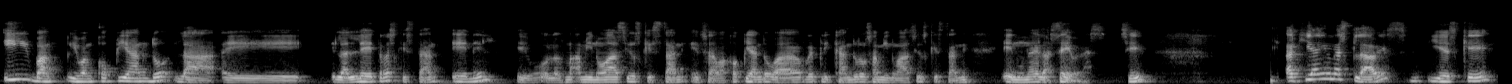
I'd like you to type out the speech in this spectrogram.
y van, y van copiando eh, las letras que están en el, eh, o los aminoácidos que están, o sea, va copiando, va replicando los aminoácidos que están en una de las hebras, ¿sí? Aquí hay unas claves, y es que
